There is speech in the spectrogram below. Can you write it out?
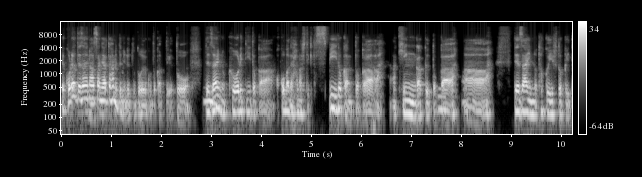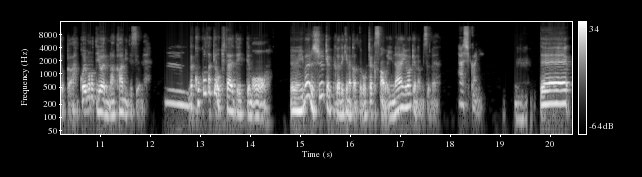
で、これをデザイナーさんに当てはめてみるとどういうことかっていうと、デザインのクオリティとか、ここまで話してきたスピード感とか、あ金額とか、あーデザインの得意不得意とか、こういうものっていわゆる中身ですよね。うんでここだけを鍛えていっても、うんいわゆる集客ができなかったらお客さんはいないわけなんですよね。確かに。で、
